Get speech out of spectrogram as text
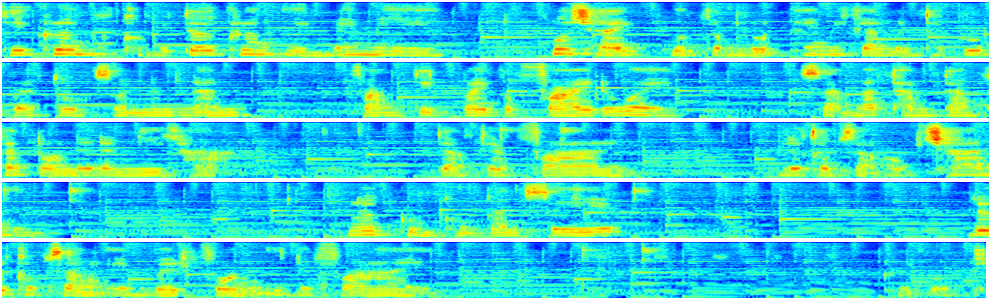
ที่เครื่องคอมพิวเตอร์เครื่องอื่นไม่มี ผู้ใช้ควรกำหนดให้มีการบันทึกรูปแบบตัวอักษรนั้นๆ ฝังติดไปกับไฟล์ด้วย สามารถทำตามขั้นตอนได้ดังนี้ค่ะ จากแท็บไฟล์เลือกคำสั่ง Option เลือกกลุ่มของการเซฟ เลือกคำสั่ง Embed Font in the file คลิกโอเค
